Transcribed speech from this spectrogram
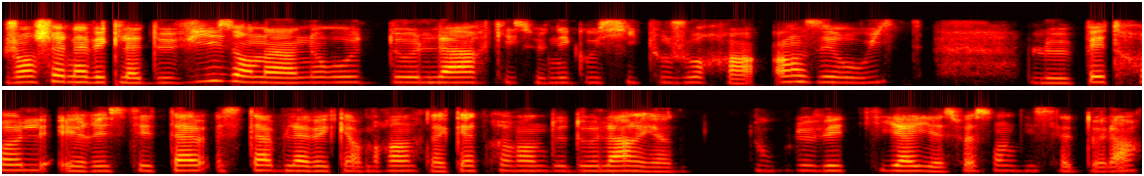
J'enchaîne avec la devise. On a un euro-dollar qui se négocie toujours à 1,08. Le pétrole est resté stable avec un Brent à 82 dollars et un WTI à 77 dollars.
